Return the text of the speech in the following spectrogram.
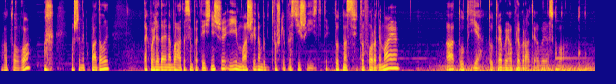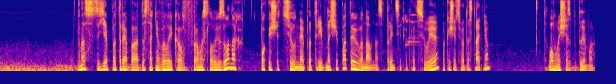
Готово. Машини попадали. Так виглядає набагато симпатичніше, і машина буде трошки простіше їздити. Тут у нас світлофору немає. А тут є. Тут треба його прибрати обов'язково. В нас є потреба достатньо велика в промислових зонах. Поки що цю не потрібно чіпати, вона в нас, в принципі, працює. Поки що цього достатньо. Тому ми ще збудуємо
